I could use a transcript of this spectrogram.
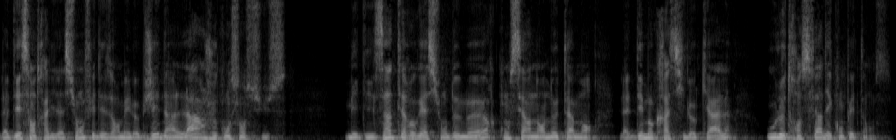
La décentralisation fait désormais l'objet d'un large consensus, mais des interrogations demeurent concernant notamment la démocratie locale ou le transfert des compétences.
